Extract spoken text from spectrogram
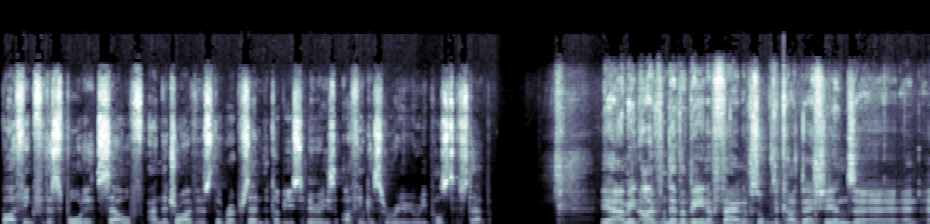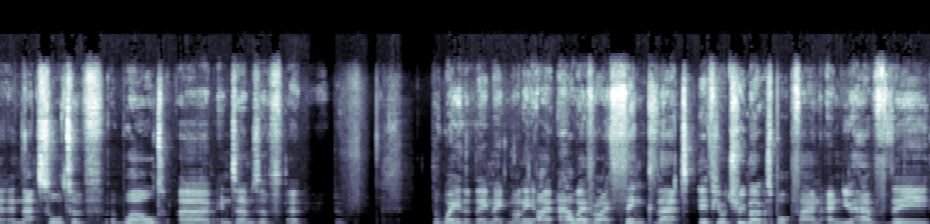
But I think for the sport itself and the drivers that represent the W Series, I think it's a really really positive step. Yeah, I mean, I've never been a fan of sort of the Kardashians uh, and, and that sort of world uh, in terms of uh, the way that they make money. I, however, I think that if you're a true motorsport fan and you have the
